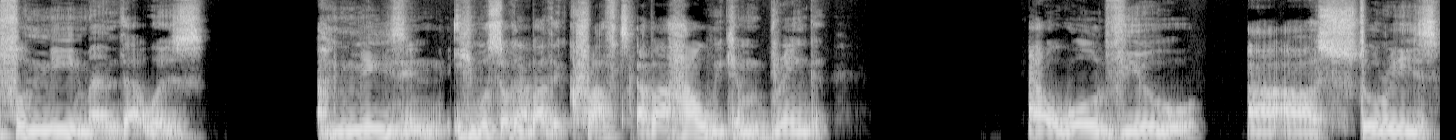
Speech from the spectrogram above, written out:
For me, man, that was amazing. He was talking about the craft, about how we can bring our worldview, our, our stories,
